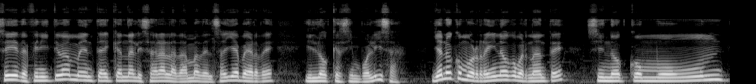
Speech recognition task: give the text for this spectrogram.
Sí, definitivamente hay que analizar a la Dama del Saya Verde y lo que simboliza. Ya no como reina o gobernante, sino como un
